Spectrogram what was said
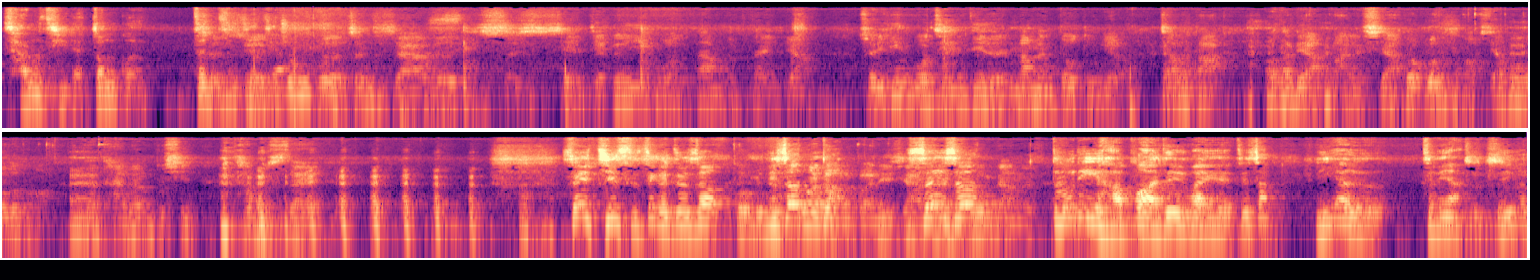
长期的中国政治家，中国的政治家的是衔接跟英国他们不太一样，所以英国殖民地的人慢慢都独立了，加拿大、澳大利亚、马来西亚都过得很好，新加坡过得很好，但台湾不幸，他们是在 所以即使这个就是说你说所以说独立好不好？这另外一个，就是说你要有怎么样，有一个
